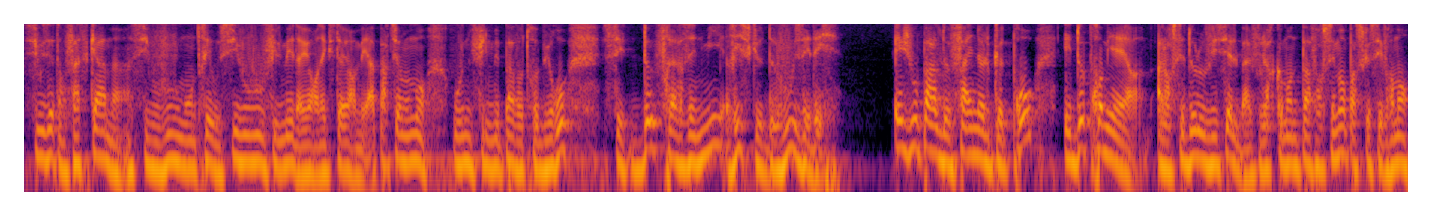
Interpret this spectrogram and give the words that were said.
Si vous êtes en face cam, hein, si vous vous montrez ou si vous vous filmez d'ailleurs en extérieur, mais à partir du moment où vous ne filmez pas votre bureau, ces deux frères ennemis risquent de vous aider. Et je vous parle de Final Cut Pro et de Premiere. Alors ces deux logiciels, bah, je ne les recommande pas forcément parce que c'est vraiment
